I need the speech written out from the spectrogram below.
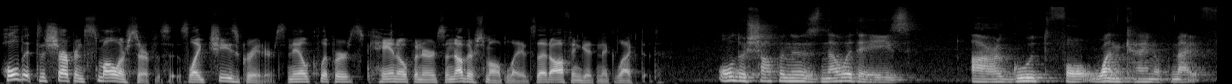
Hold it to sharpen smaller surfaces like cheese graters, nail clippers, can openers, and other small blades that often get neglected. All the sharpeners nowadays are good for one kind of knife.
